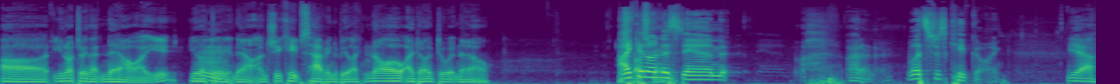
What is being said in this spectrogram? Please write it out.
uh, you're not doing that now, are you? You're not doing it now." And she keeps having to be like, "No, I don't do it now." It's I can frustrating. understand. I don't know. Let's just keep going. Yeah,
